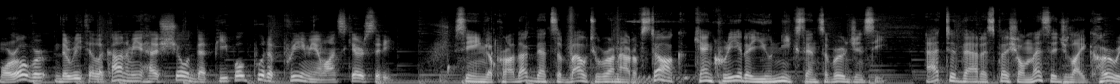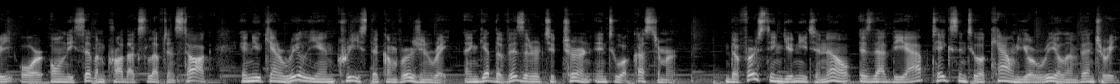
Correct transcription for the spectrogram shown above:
Moreover, the retail economy has showed that people put a premium on scarcity. Seeing a product that's about to run out of stock can create a unique sense of urgency. Add to that a special message like hurry or only 7 products left in stock, and you can really increase the conversion rate and get the visitor to turn into a customer. The first thing you need to know is that the app takes into account your real inventory.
